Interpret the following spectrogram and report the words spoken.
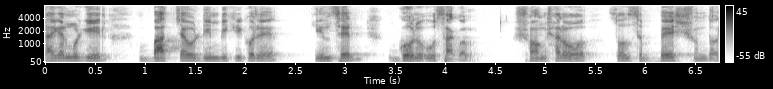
টাইগার মুরগির বাচ্চা ও ডিম বিক্রি করে কিনছেন গরু ও ছাগল। সংসারও চলছে বেশ সুন্দর।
